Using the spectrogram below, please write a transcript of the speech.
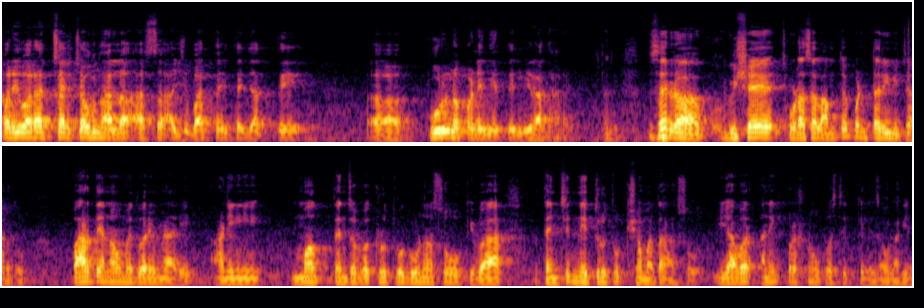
परिवारात चर्चा होऊन आलं असं अजिबात नाही. त्याच्यात ते पूर्णपणे नेते निराधार आहे अगदी. सर विषय थोडासा लांबतोय पण तरी विचारतो. पार्थ यांना उमेदवारी मिळाली आणि मग त्यांचं वक्तृत्व गुण असो किंवा त्यांची नेतृत्व क्षमता असो यावर अनेक प्रश्न उपस्थित केले जाऊ लागले.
